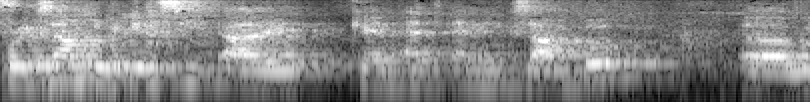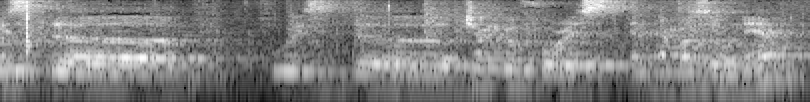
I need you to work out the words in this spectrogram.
For example, we can see I can add an example uh, with the with the jungle forest in Amazonia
